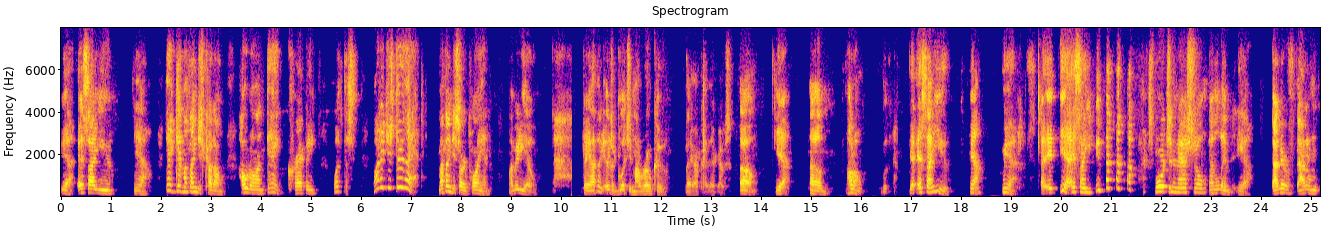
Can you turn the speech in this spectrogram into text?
Yeah, SIU. Yeah. Dang, get my thing just cut on. Hold on. Dang, crappy. What the? Why did you just do that? My thing just started playing. My video. Okay, I think there's a glitch in my Roku. There. Okay, there it goes. Um. Yeah. Um. Hold on. Yeah. SIU. Yeah. Yeah. Uh, It, yeah. SIU. Sports International Unlimited. Yeah. I never, I don't,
